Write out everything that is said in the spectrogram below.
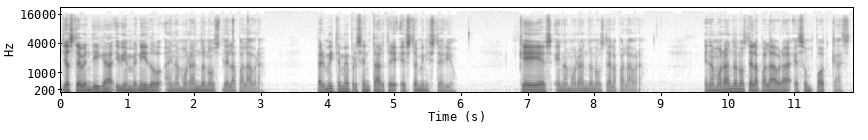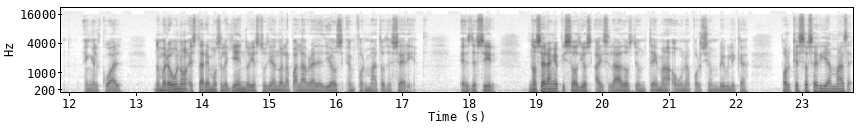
Dios te bendiga y bienvenido a Enamorándonos de la Palabra. Permíteme presentarte este ministerio. ¿Qué es Enamorándonos de la Palabra? Enamorándonos de la Palabra es un podcast en el cual, número uno, estaremos leyendo y estudiando la palabra de Dios en formato de serie. Es decir, no serán episodios aislados de un tema o una porción bíblica, porque eso sería más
